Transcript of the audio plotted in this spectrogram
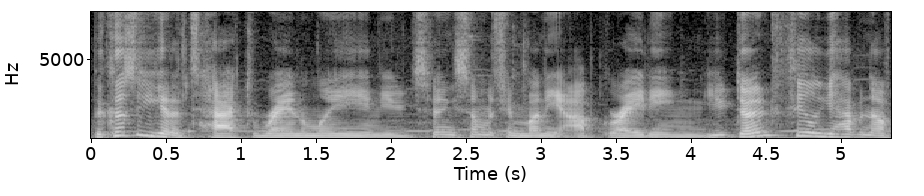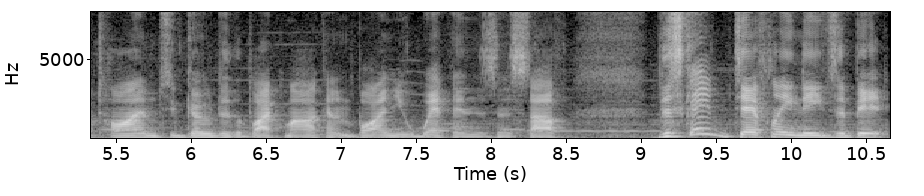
because you get attacked randomly and you're spending so much money upgrading, you don't feel you have enough time to go to the black market and buy new weapons and stuff. This game definitely needs a bit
